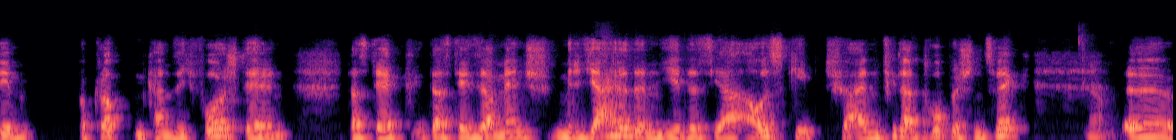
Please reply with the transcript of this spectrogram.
dem Bekloppten kann sich vorstellen, dass der, dass der, dieser Mensch Milliarden jedes Jahr ausgibt für einen philanthropischen Zweck. Ja. Äh,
